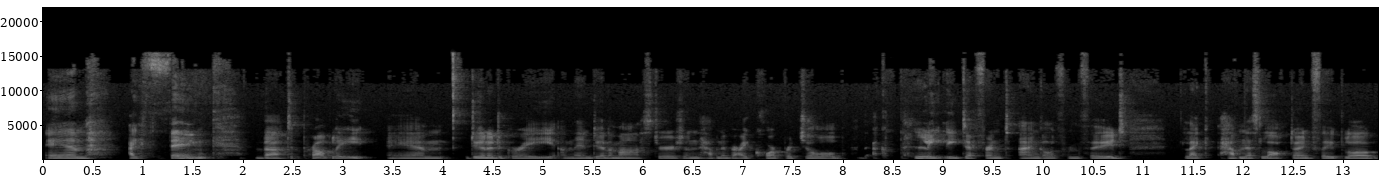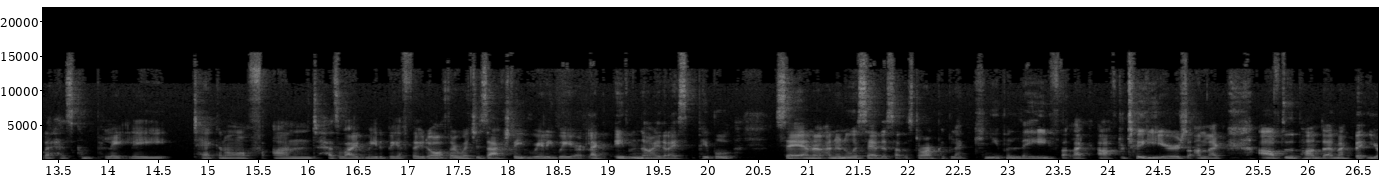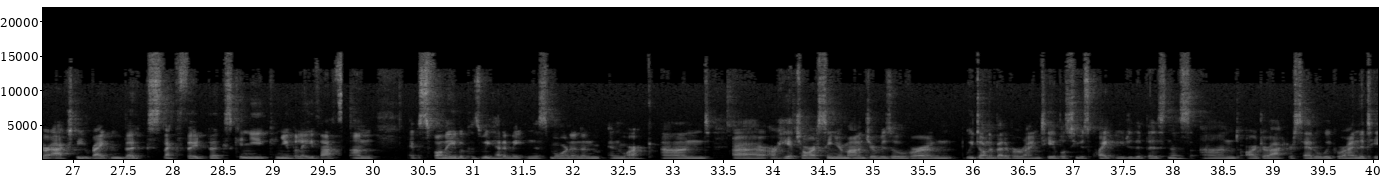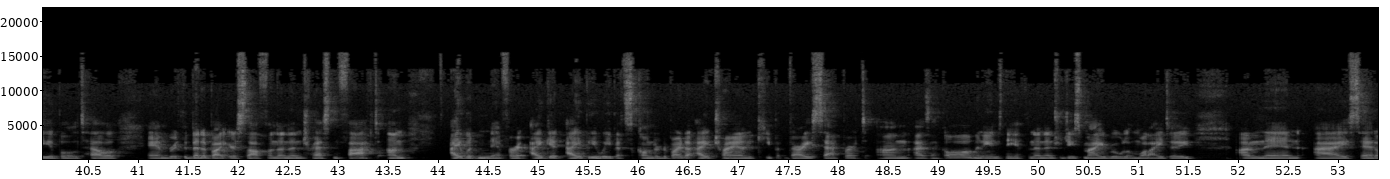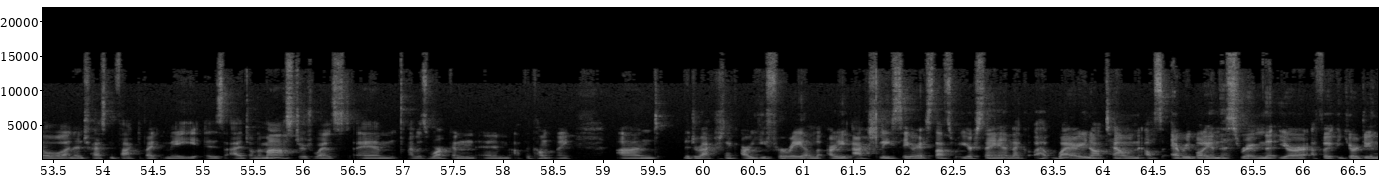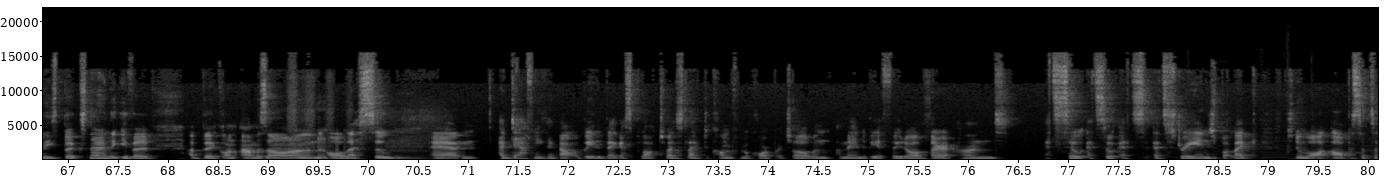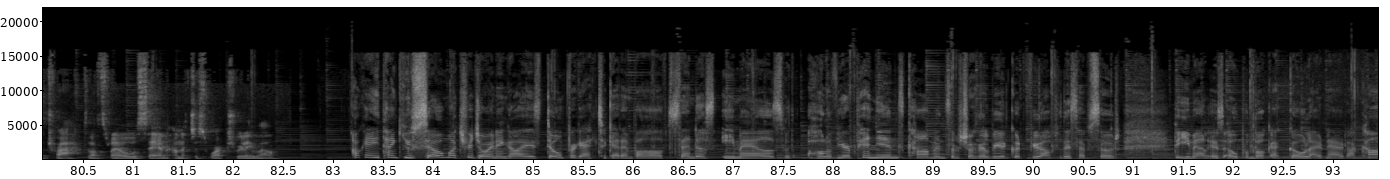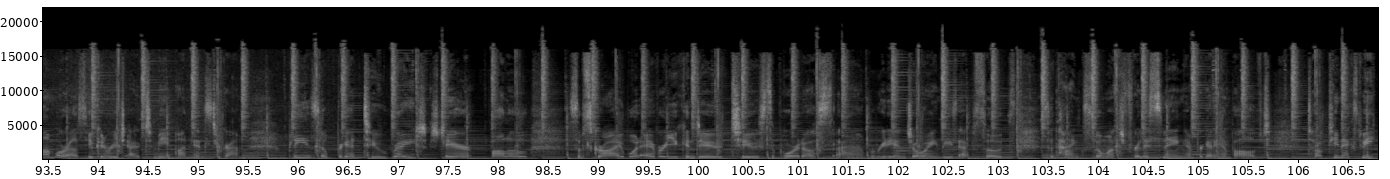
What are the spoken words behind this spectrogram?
Um, I think that probably um, doing a degree and then doing a master's and having a very corporate job, a completely different angle from food, like having this lockdown food blog that has completely taken off and has allowed me to be a food author, which is actually really weird. Like even now that I people say, and I, and I know I said this at the start, people like, can you believe that like after two years and like after the pandemic that you're actually writing books, like food books? Can you can you believe that? And it was funny because we had a meeting this morning in, in work and uh, our HR senior manager was over and we'd done a bit of a round table. She was quite new to the business and our director said, well, we go around the table, tell um, Ruth a bit about yourself and an interesting fact. And I would never, I get, I'd be a wee bit scundered about it. I try and keep it very separate. And I was like, oh, my name's Nathan and introduce my role and what I do. And then I said, oh, an interesting fact about me is I'd done a master's whilst um, I was working um, at the company. And the director's like, are you for real? Are you actually serious? That's what you're saying? Like, why are you not telling us, everybody in this room, that you're you're doing these books now and that you've a, a book on Amazon and all this? So um, I definitely think that would be the biggest plot twist, like to come from a corporate job and, and then to be a food author. And it's so it's so it's it's strange, but like, do you know what? Opposites attract. That's what I always say, and, and it just works really well. Okay, thank you so much for joining, guys. Don't forget to get involved. Send us emails with all of your opinions, comments. I'm sure there'll be a good few after this episode. The email is openbook at goloudnow.com or else you can reach out to me on Instagram. Please don't forget to rate, share, follow, subscribe, whatever you can do to support us. Um, we're really enjoying these episodes. So thanks so much for listening and for getting involved. Talk to you next week.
